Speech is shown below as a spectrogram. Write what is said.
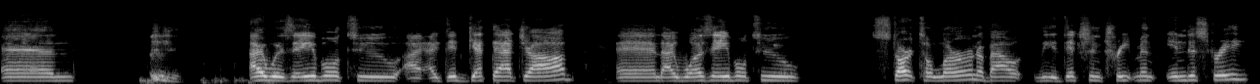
And I was able to, I, I, did get that job and I was able to start to learn about the addiction treatment industry,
